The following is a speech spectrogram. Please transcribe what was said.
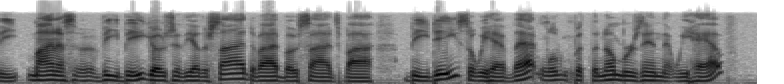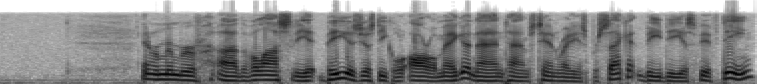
the minus VB goes to the other side. Divide both sides by BD. So we have that. And we'll put the numbers in that we have. And remember, uh, the velocity at b is just equal to r omega, 9 times 10 radians per second. bd is 15.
